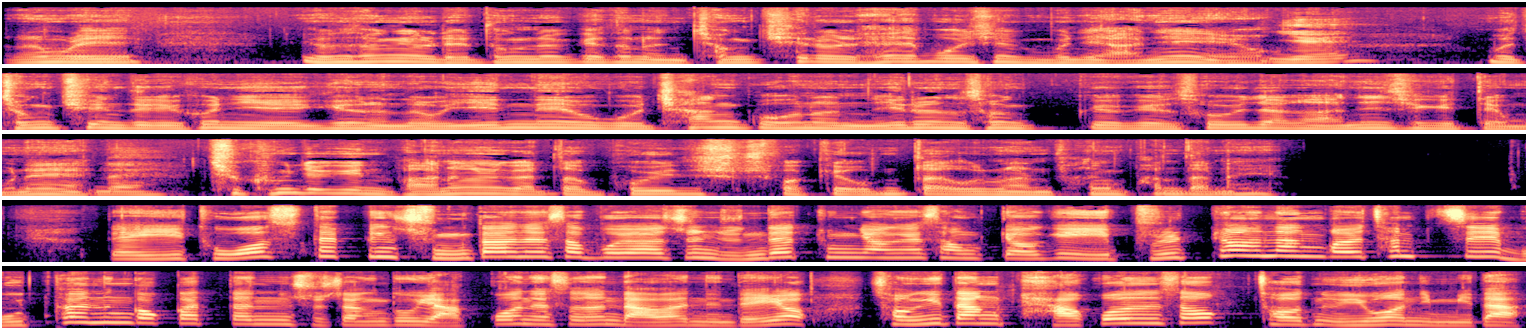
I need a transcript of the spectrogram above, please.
우리 윤석열 대통령께서는 정치를 해보신 분이 아니에요. 예. 뭐 정치인들이 흔히 얘기하는 대로 인내하고 참고하는 이런 성격의 소유자가 아니시기 때문에 네. 즉흥적인 반응을 갖다 보일 수밖에 없다고만 판단해요. 네, 이 도어 스태핑 중단에서 보여준 윤 대통령의 성격이 이 불편한 걸 참지 못하는 것 같다는 주장도 야권에서는 나왔는데요. 정의당 박원석 전 의원입니다.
